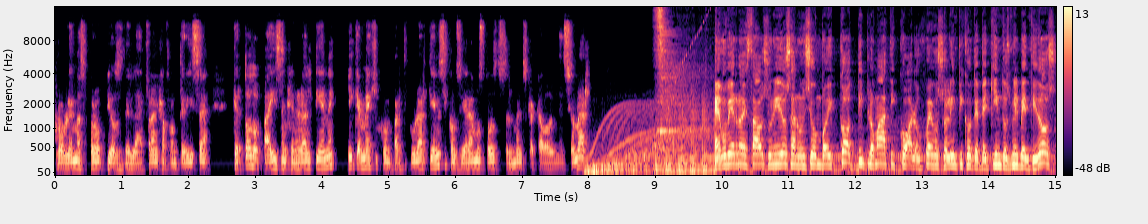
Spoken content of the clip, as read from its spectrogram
problemas propios de la franja fronteriza que todo país en general tiene y que México en particular tiene si consideramos todos estos elementos que acabo de mencionar. El gobierno de Estados Unidos anunció un boicot diplomático a los Juegos Olímpicos de Pekín 2022,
